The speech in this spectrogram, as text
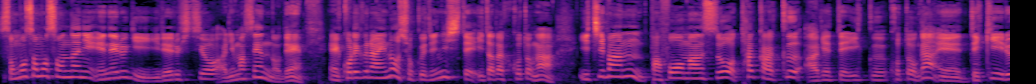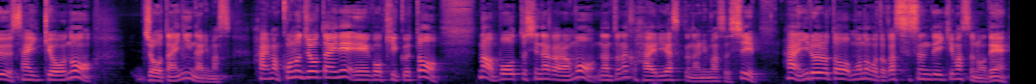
そもそもそんなにエネルギー入れる必要ありませんので、えこれぐらいの食事にしていただくことが、一番パフォーマンスを高く上げていくことが、えできる最強の状態になります。はい。まあ、この状態で英語を聞くと、まあ、ぼーっとしながらも、なんとなく入りやすくなりますし、はい。いろいろと物事が進んでいきますので、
